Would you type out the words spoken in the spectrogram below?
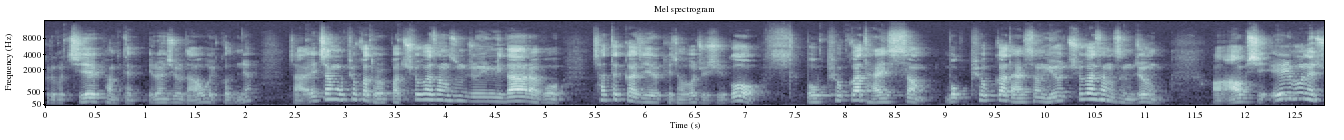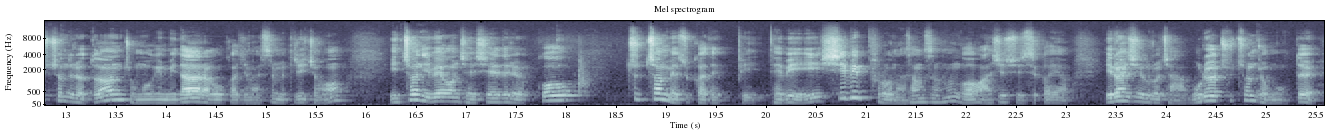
그리고 GL팜텍 이런 식으로 나오고 있거든요. 자 일장 목표가 돌파 추가 상승 중입니다. 라고 차트까지 이렇게 적어 주시고 목표가 달성 목표가 달성 이후 추가 상승 중 어, 9시 1분에 추천드렸던 종목입니다. 라고까지 말씀을 드리죠. 2200원 제시해 드렸고 추천 매수가 대비, 대비 12%나 상승한 거 아실 수 있을 거예요. 이런 식으로 자 무료 추천 종목들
